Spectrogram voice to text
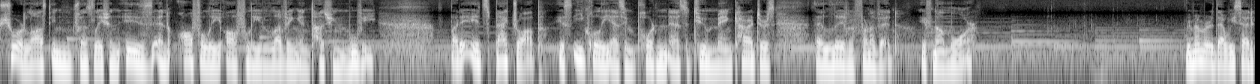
Sure, Lost in Translation is an awfully, awfully loving and touching movie, but its backdrop is equally as important as the two main characters that live in front of it, if not more. Remember that we said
